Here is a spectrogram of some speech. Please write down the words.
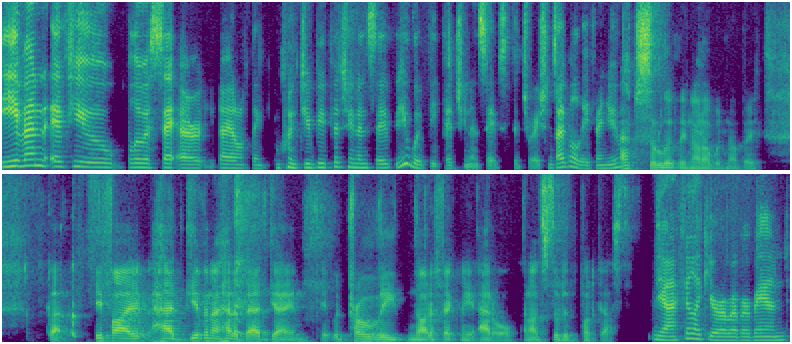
Even if you blew a save, or I don't think would you be pitching in safe you would be pitching in safe situations. I believe in you. Absolutely not. I would not be. But if I had given I had a bad game, it would probably not affect me at all, and I'd still do the podcast. Yeah, I feel like you're a rubber band.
